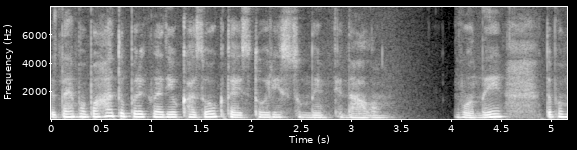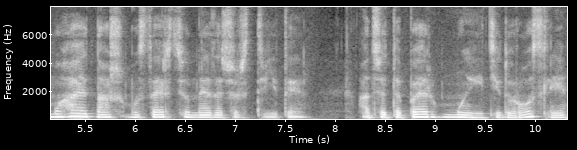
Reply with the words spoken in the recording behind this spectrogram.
Знаємо багато прикладів казок та історій з сумним фіналом. Вони допомагають нашому серцю не зачерствіти, адже тепер ми ті дорослі,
